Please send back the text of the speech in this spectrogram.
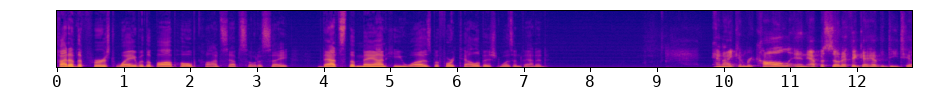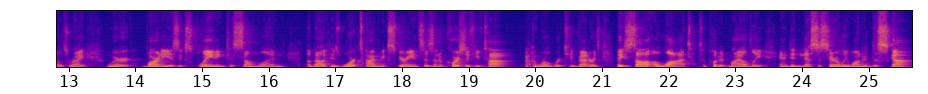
Kind of the first wave of the Bob Hope concept, so to say. That's the man he was before television was invented. And I can recall an episode, I think I have the details right, where Barney is explaining to someone about his wartime experiences. And of course, if you've talked to World War II veterans, they saw a lot, to put it mildly, and didn't necessarily want to discuss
